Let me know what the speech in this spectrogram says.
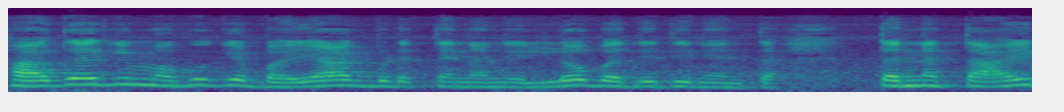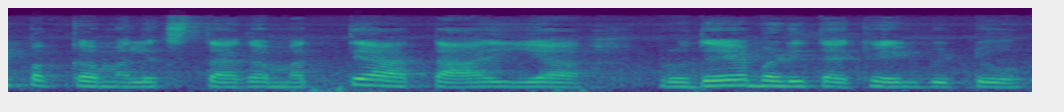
ಹಾಗಾಗಿ ಮಗುಗೆ ಭಯ ಆಗಿಬಿಡುತ್ತೆ, ನಾನು ಎಲ್ಲೋ ಬಂದಿದ್ದೀನಿ ಅಂತ. ತನ್ನ ತಾಯಿ ಪಕ್ಕ ಮಲಗಿಸಿದಾಗ ಮತ್ತೆ ಆ ತಾಯಿಯ ಹೃದಯ ಬಡಿತ ಕೇಳಿಬಿಟ್ಟು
